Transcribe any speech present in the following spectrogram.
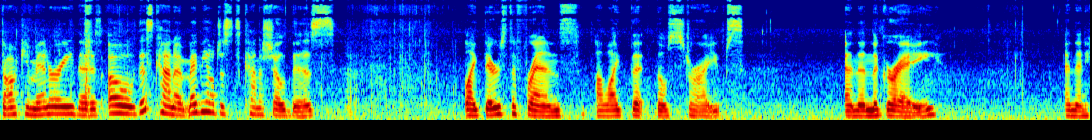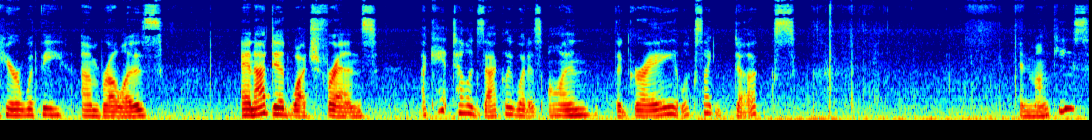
documentary that is, oh, this kind of, maybe I'll just kind of show this. Like there's the Friends. I like that those stripes. And then the gray. And then here with the umbrellas. And I did watch Friends. I can't tell exactly what is on the gray. It looks like ducks and monkeys.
